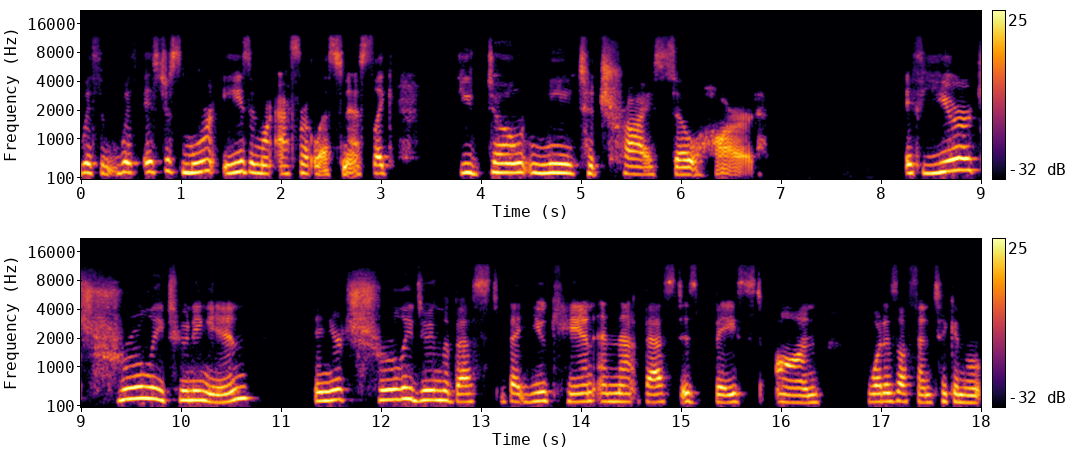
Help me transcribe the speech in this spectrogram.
with with it's just more ease and more effortlessness. Like you don't need to try so hard. If you're truly tuning in and you're truly doing the best that you can, and that best is based on what is authentic and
